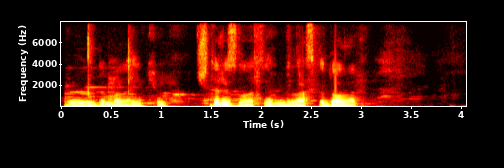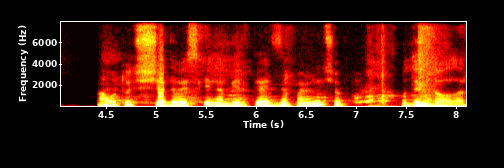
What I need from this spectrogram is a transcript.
приладом маленьким. 4 злоти, будь ласка, долар. А отут ще дивиський набір 5 запальничок, 1 долар.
